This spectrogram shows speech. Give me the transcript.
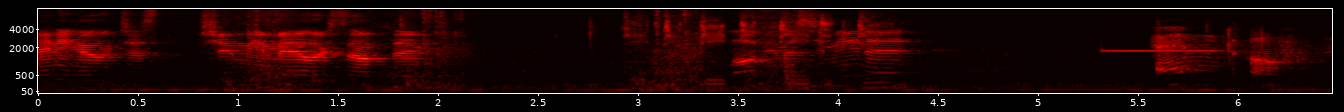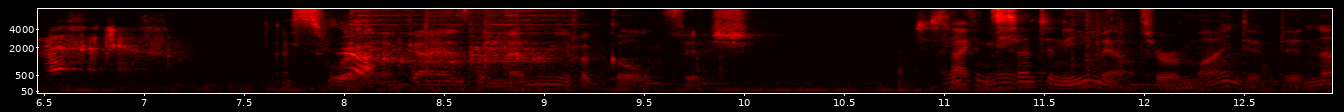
Anywho, just shoot me a mail or something. Love you, miss you, mean it. End of messages. I swear, that guy has the memory of a goldfish. Just I like even me. sent an email to remind him, didn't I?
